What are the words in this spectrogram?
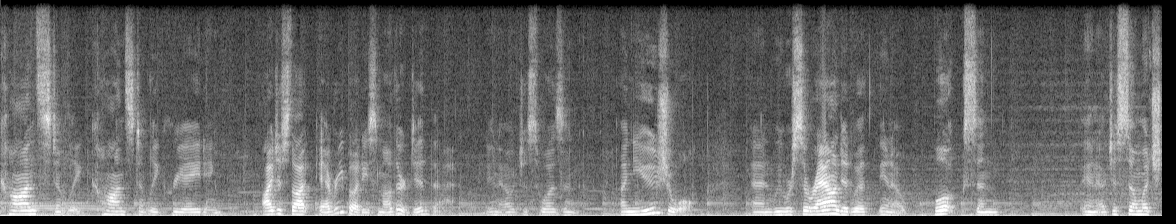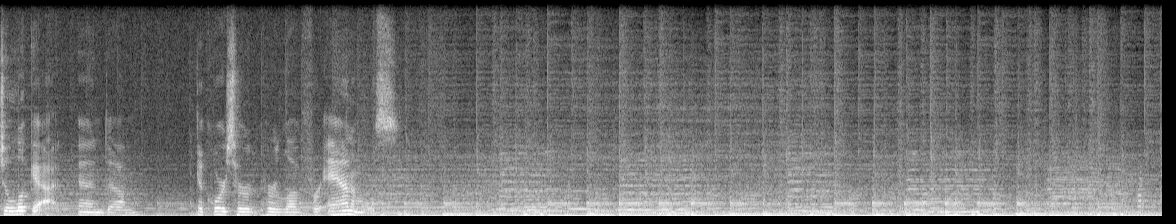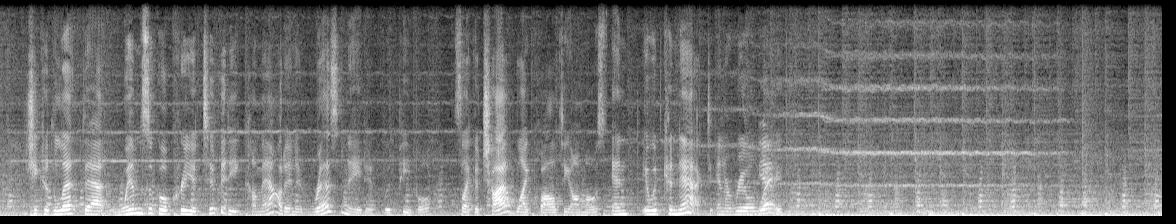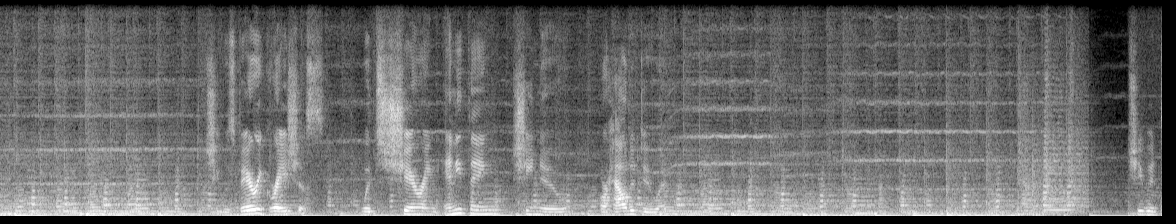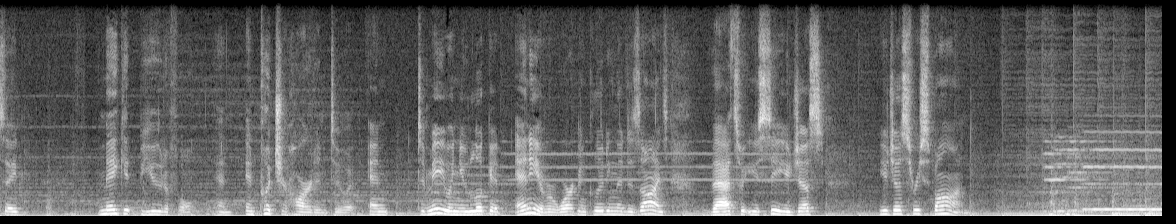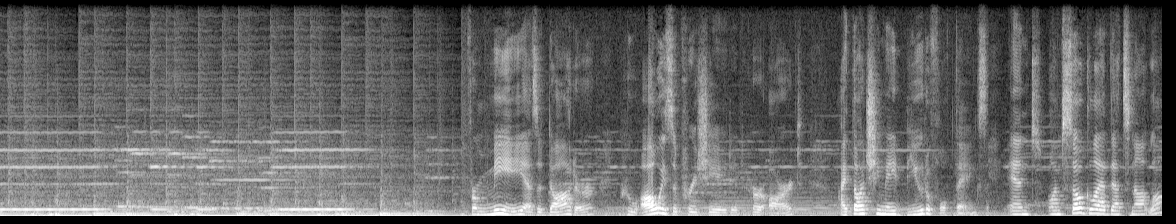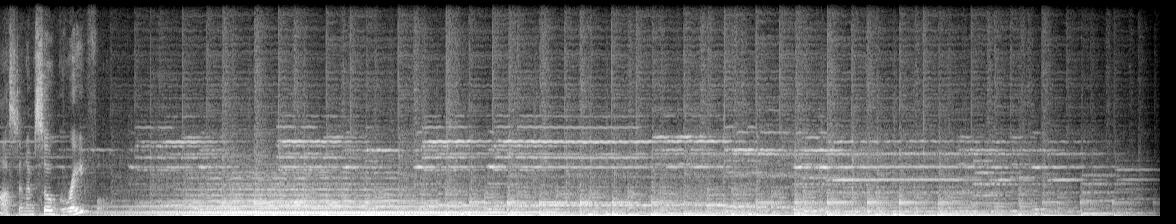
constantly, constantly creating. I just thought everybody's mother did that. You know, it just wasn't unusual. And we were surrounded with, you know, books and, you know, just so much to look at. And um, of course, her, her love for animals. She could let that whimsical creativity come out and it resonated with people. It's like a childlike quality almost, and it would connect in a real way. She was very gracious with sharing anything she knew or how to do it. She would say, make it beautiful and, and put your heart into it. And to me, when you look at any of her work, including the designs, that's what you see. You just, you just respond. For me, as a daughter who always appreciated her art, I thought she made beautiful things. And I'm so glad that's not lost, and I'm so grateful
